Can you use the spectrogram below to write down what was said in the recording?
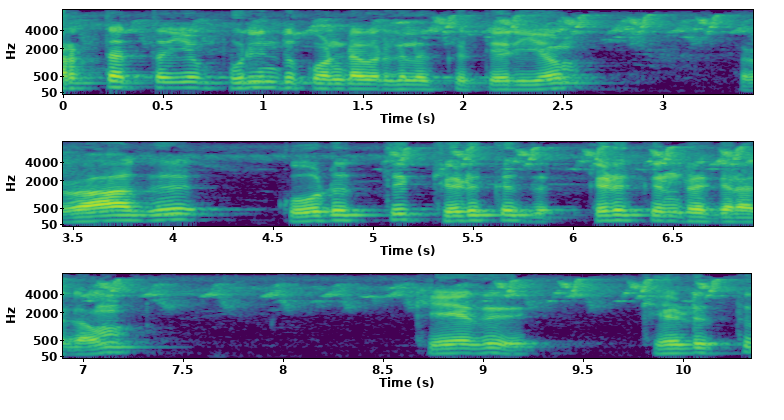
அர்த்தத்தையும் புரிந்து கொண்டவர்களுக்கு தெரியும். ராகு கொடுத்து கெடுக்க கெடுக்கின்ற கிரகம் கேது கெடுத்து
